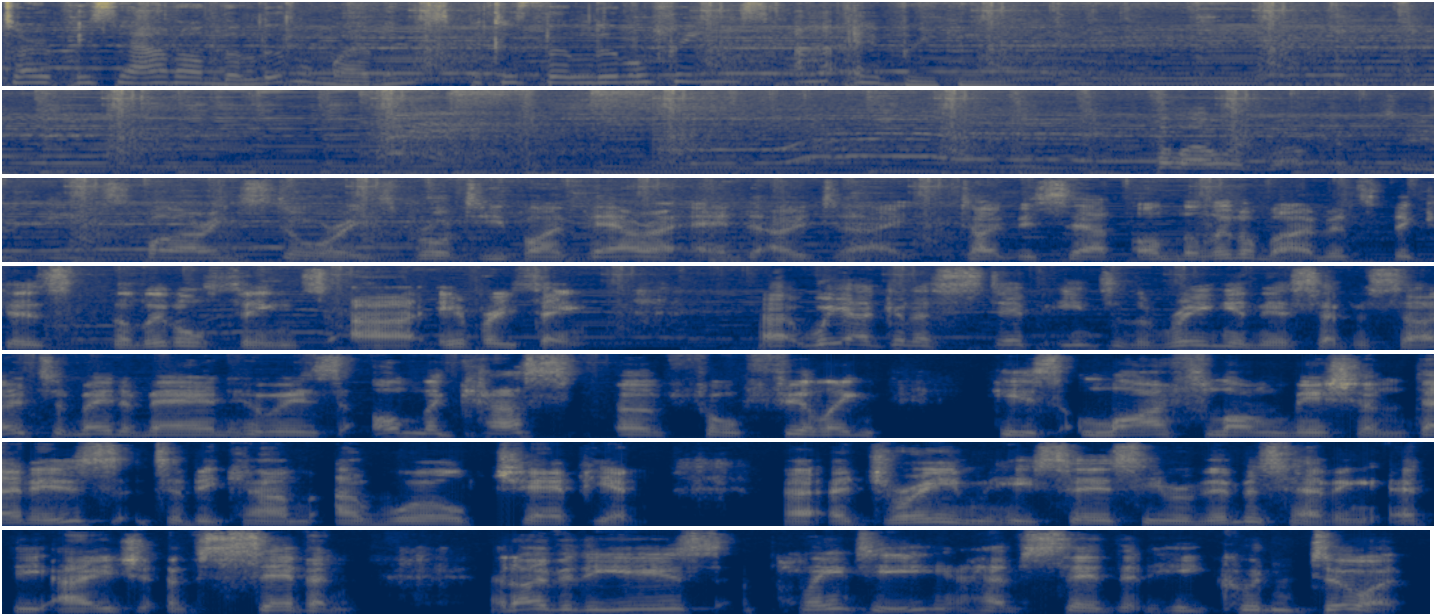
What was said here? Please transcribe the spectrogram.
Don't miss out on the little moments because the little things are everything. Hello and welcome to Inspiring Stories brought to you by Bowra and O'Dea. Don't miss out on the little moments because the little things are everything. Uh, we are going to step into the ring in this episode to meet a man who is on the cusp of fulfilling his lifelong mission that is, to become a world champion. A dream he says he remembers having at the age of seven. And over the years, plenty have said that he couldn't do it,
